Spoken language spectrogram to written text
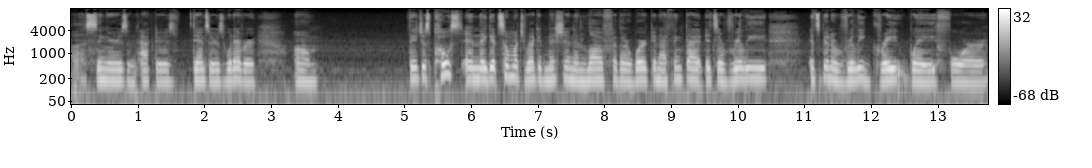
uh, singers and actors dancers whatever um, they just post and they get so much recognition and love for their work. And i think that it's a really it's been a really great way for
